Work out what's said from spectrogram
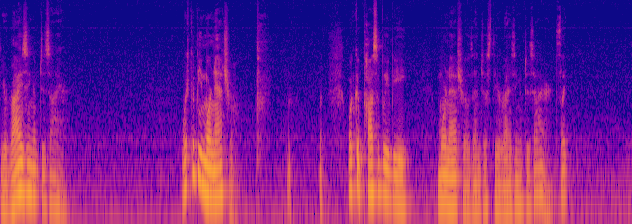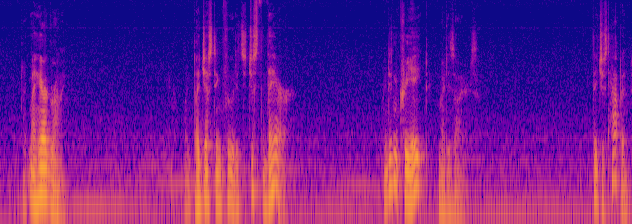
The arising of desire. What could be more natural? what could possibly be more natural than just the arising of desire? It's like like my hair growing, like digesting food. It's just there. I didn't create my desires, they just happened.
